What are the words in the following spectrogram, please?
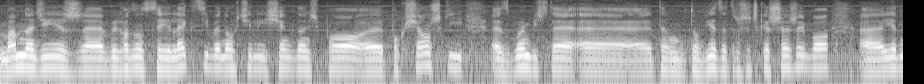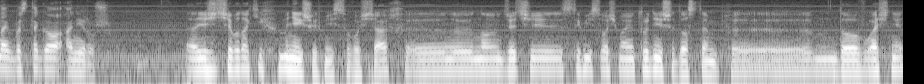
mam nadzieję, że wychodząc z tej lekcji będą chcieli sięgnąć po, e, po książki, e, zgłębić tę tę, tą wiedzę troszeczkę szerzej, bo jednak bez tego ani rusz. E, Jeździcie po takich mniejszych miejscowościach. E, No, dzieci z tych miejscowości mają trudniejszy dostęp e, do właśnie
